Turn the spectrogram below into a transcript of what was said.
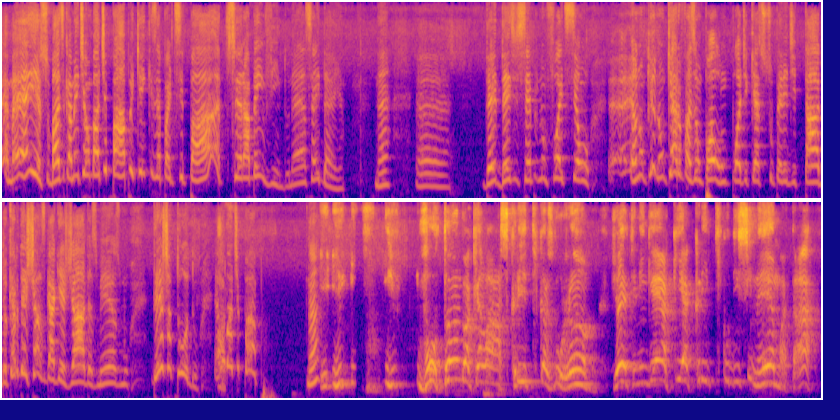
É, mas é isso. Basicamente é um bate-papo e quem quiser participar será bem-vindo, né? Essa é a ideia, né? É, de, desde sempre não foi de ser um... É, eu não, não quero fazer um, um podcast super editado, eu quero deixar as gaguejadas mesmo. Deixa tudo. É um ah. bate-papo. Né? E, e, e, voltando àquelas críticas do Rambo, gente, ninguém aqui é crítico de cinema, tá?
